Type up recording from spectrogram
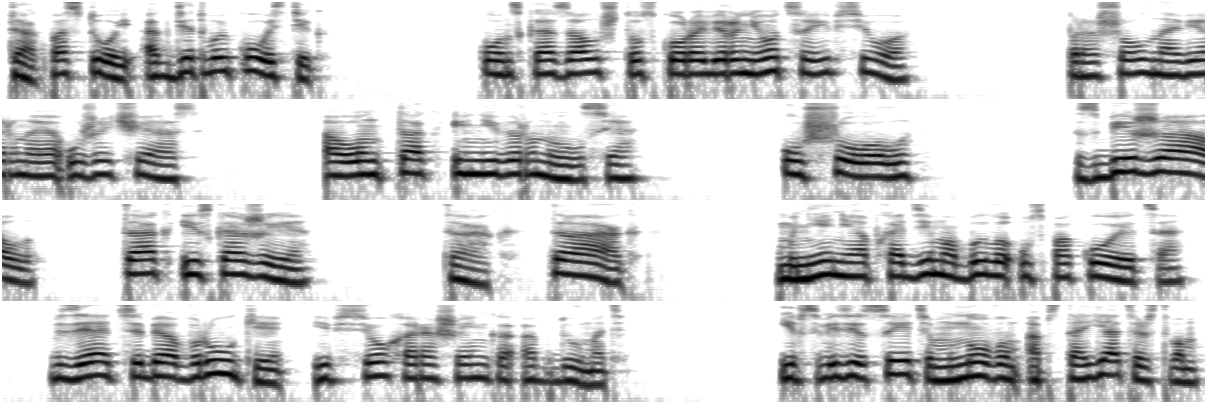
Так, постой, а где твой Костик? Он сказал, что скоро вернется и все. Прошел, наверное, уже час. А он так и не вернулся. Ушел. Сбежал. Так и скажи. Так, так. Мне необходимо было успокоиться, взять себя в руки и все хорошенько обдумать. И в связи с этим новым обстоятельством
